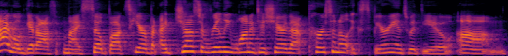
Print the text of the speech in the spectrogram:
I will get off my soapbox here, but I just really wanted to share that personal experience with you. Um,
